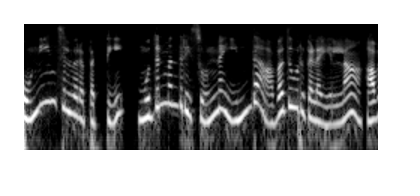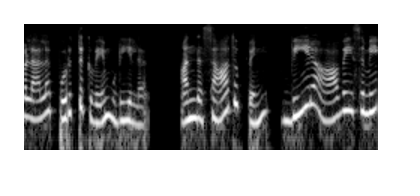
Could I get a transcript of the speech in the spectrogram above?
பொன்னியின் செல்வரை பத்தி முதன் மந்திரி சொன்ன இந்த அவதூறுகளை எல்லாம் அவளால பொறுத்துக்கவே முடியல. அந்த சாது பெண் வீர ஆவேசமே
